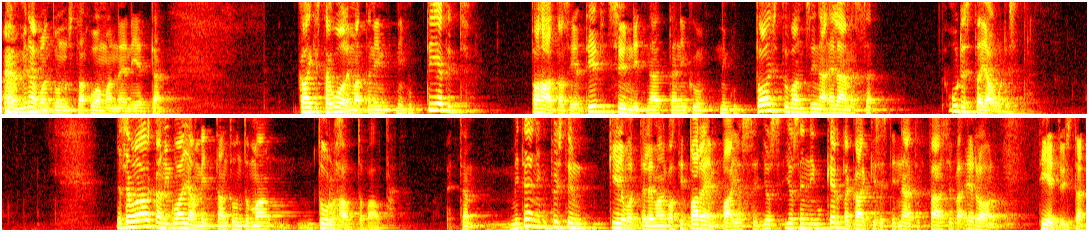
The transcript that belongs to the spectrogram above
minä voin tunnustaa huomanneeni, että kaikista huolimatta niin, niin kuin tietyt pahat asiat, tietyt synnit näyttää niin kuin, niin kuin toistuvan siinä elämässä uudestaan ja uudestaan. Ja se voi alkaa niin kuin ajan mittaan tuntumaan turhauttavalta. Että miten niin kuin pystyn kilvoittelemaan kohti parempaa, jos, jos, jos en niin kuin kertakaikkisesti näytä pääsevä eroon tietyistä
